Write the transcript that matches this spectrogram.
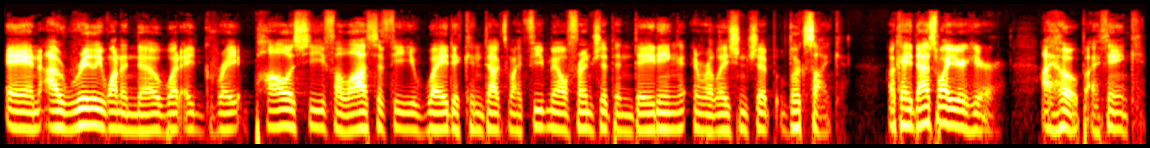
and I really want to know what a great policy, philosophy, way to conduct my female friendship and dating and relationship looks like. Okay, that's why you're here. I hope, I think.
